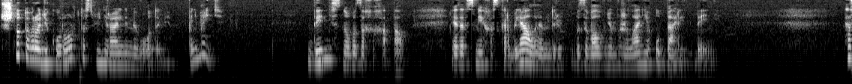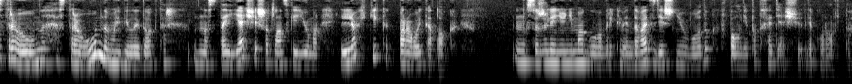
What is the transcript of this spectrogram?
что-то вроде курорта с минеральными водами. Понимаете? Дэнни снова захохотал. Этот смех оскорблял Эндрю, вызывал в нем желание ударить Дэнни. Остроумно, остроумно, мой милый доктор. Настоящий шотландский юмор, легкий, как паровой каток. К сожалению, не могу вам рекомендовать здешнюю воду, как вполне подходящую для курорта.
